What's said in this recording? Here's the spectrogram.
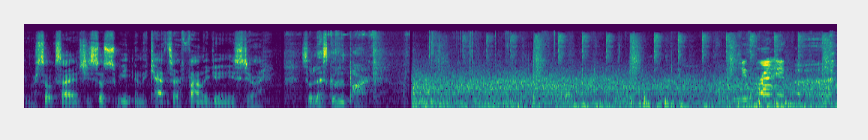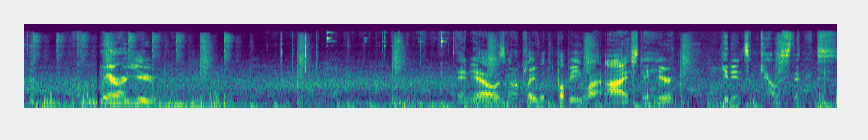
And we're so excited. and She's so sweet, and the cats are finally getting used to her. So let's go to the park. She's grunting. Where are you? Danielle is gonna play with the puppy while I stay here and get in some calisthenics.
